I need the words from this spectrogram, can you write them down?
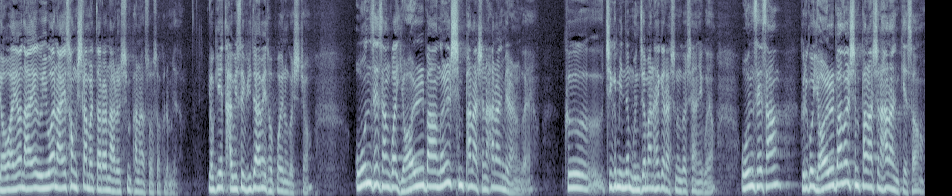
여호와여 나의 의와 나의 성실함을 따라 나를 심판하소서 그럽니다. 여기에 다윗의 위대함이 돋보이는 것이죠. 온 세상과 열방을 심판하시는 하나님이라는 거예요. 그 지금 있는 문제만 해결하시는 것이 아니고요. 온 세상 그리고 열방을 심판하시는 하나님께서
